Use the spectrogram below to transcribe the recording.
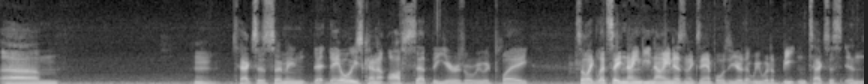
Um, hmm. Texas. I mean, they, they always kind of offset the years where we would play. So, like, let's say '99, as an example, was a year that we would have beaten Texas. In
